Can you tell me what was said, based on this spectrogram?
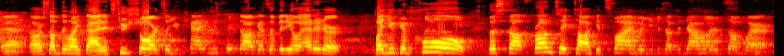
Yeah, or something like that. It's too short, so you can't use TikTok as a video editor. But you can pull the stuff from TikTok, it's fine, but you just have to download it somewhere.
